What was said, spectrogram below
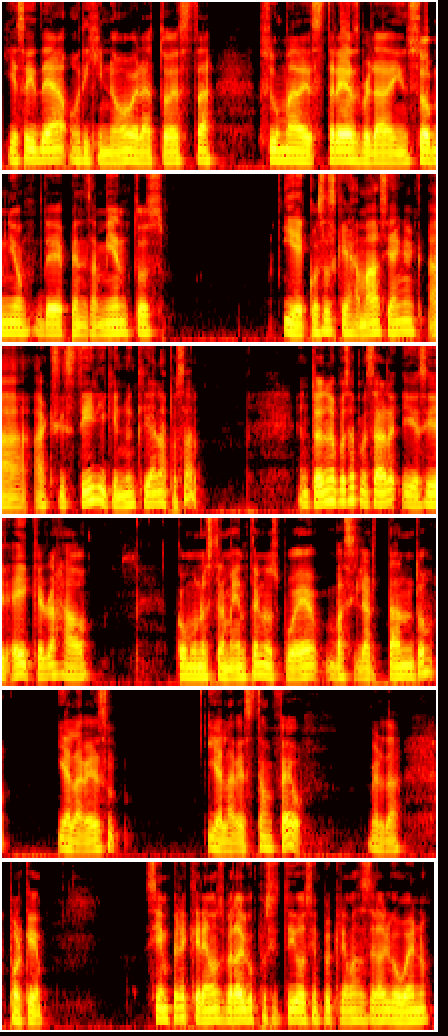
Y esa idea originó, ¿verdad? Toda esta suma de estrés, ¿verdad? De insomnio, de pensamientos y de cosas que jamás iban a, existir y que nunca iban a pasar. Entonces me puse a pensar y decir, hey, qué rajado, como nuestra mente nos puede vacilar tanto y a la vez y a la vez tan feo, ¿verdad? Porque siempre queremos ver algo positivo, siempre queremos hacer algo bueno,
